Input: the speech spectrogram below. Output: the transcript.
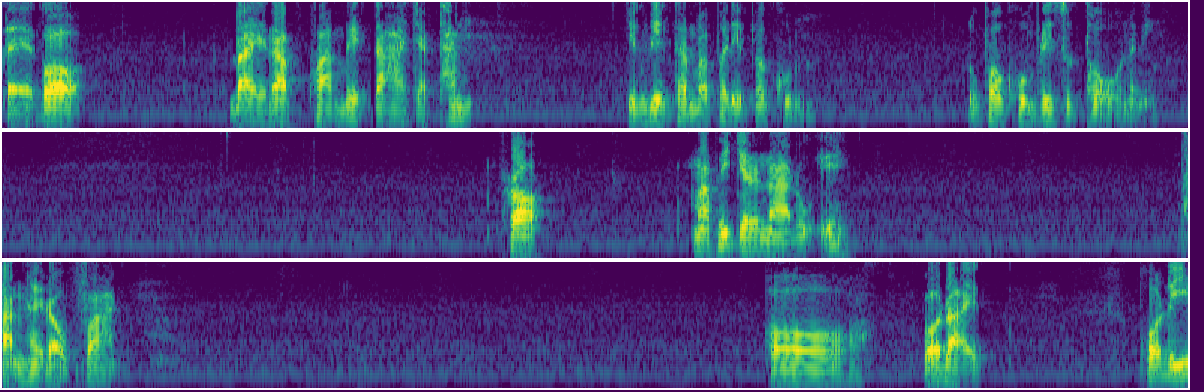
แต่ก็ได้รับความเมตตาจากท่าน จึงเรียกท่านว่าพระเดชพระคุณ หลวงพ่อคุณปริสุทโธนั่นเอง เพราะ มาพิจารณาดูเอ๊ะท่านให้เราฟาดอ๋อก็ได้ พอดี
